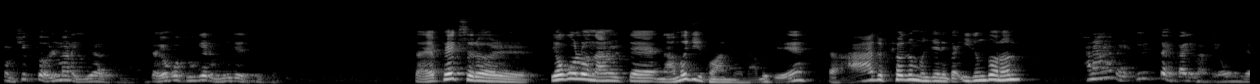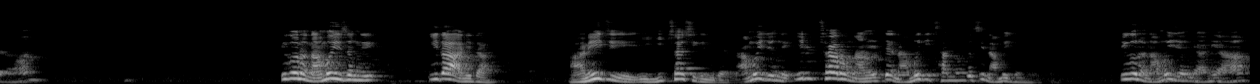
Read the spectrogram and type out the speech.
그럼 식도 얼마나 이해하겠습니까? 자, 요거 두 개를 문제에 주세요. 자, fx를 요걸로 나눌 때 나머지 구하는 거예요. 나머지. 자, 아주 표준 문제니까 이 정도는 하나하나 1등까지만 돼요. 요 문제는. 이거는 나머지 정리 이다 아니다. 아니지. 이 2차식인데. 나머지 정리 1차로 나눌 때 나머지 찾는 것이 나머지 정리였죠. 이거는 나머지 정리 아니야.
